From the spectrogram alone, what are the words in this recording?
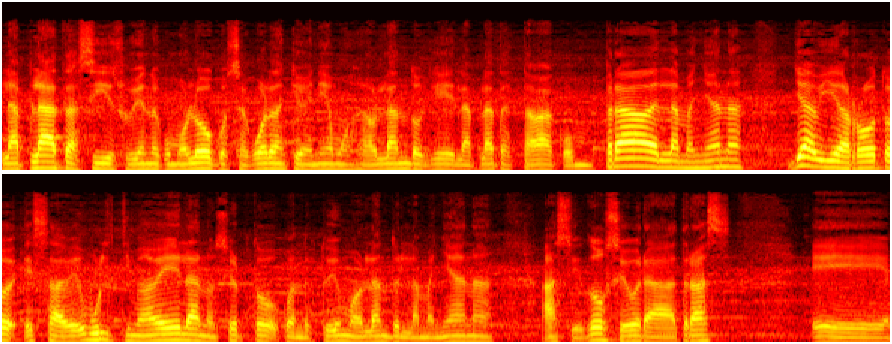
La plata sigue subiendo como loco. ¿Se acuerdan que veníamos hablando que la plata estaba comprada en la mañana? Ya había roto esa última vela, ¿no es cierto? Cuando estuvimos hablando en la mañana, hace 12 horas atrás, eh,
